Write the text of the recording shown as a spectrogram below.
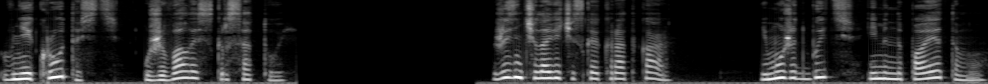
В ней крутость уживалась с красотой. Жизнь человеческая коротка, и, может быть, именно поэтому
